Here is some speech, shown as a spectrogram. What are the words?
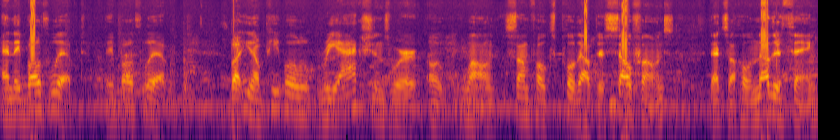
And they both lived. They both lived. But, you know, people reactions were, oh, well, some folks pulled out their cell phones. That's a whole nother thing.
